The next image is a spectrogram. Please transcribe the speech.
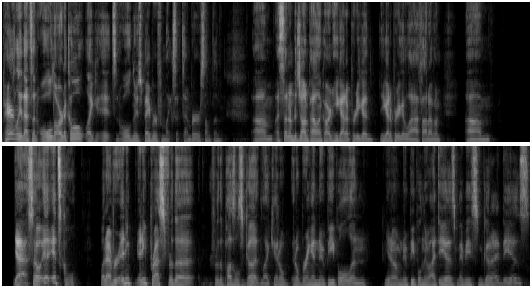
apparently that's an old article like it's an old newspaper from like september or something. Um, i sent him to john Palencar and he got a pretty good he got a pretty good laugh out of him. Um, yeah so it, it's cool. Whatever. Any any press for the for the puzzle's good. Like it'll it'll bring in new people and you know new people new ideas maybe some good ideas.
